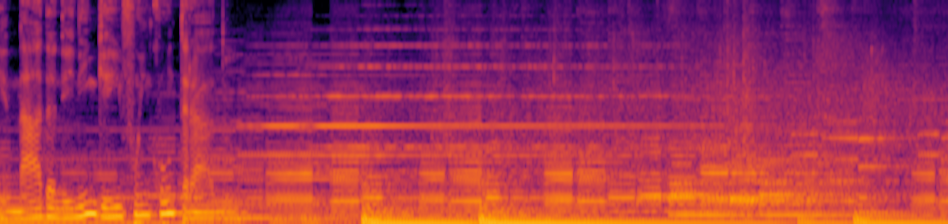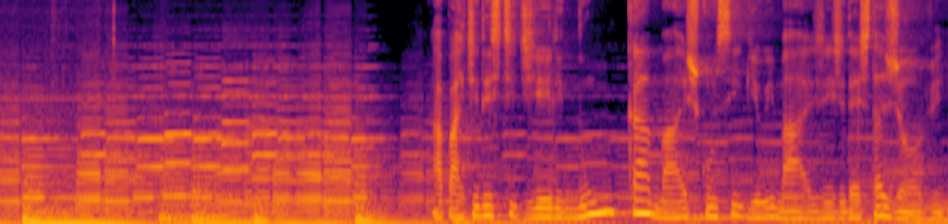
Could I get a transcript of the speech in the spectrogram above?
e nada nem ninguém foi encontrado. Partir deste dia ele nunca mais conseguiu imagens desta jovem.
